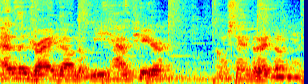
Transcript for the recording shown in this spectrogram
And the dry down that we have here. Kamusta yung dry down niya?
